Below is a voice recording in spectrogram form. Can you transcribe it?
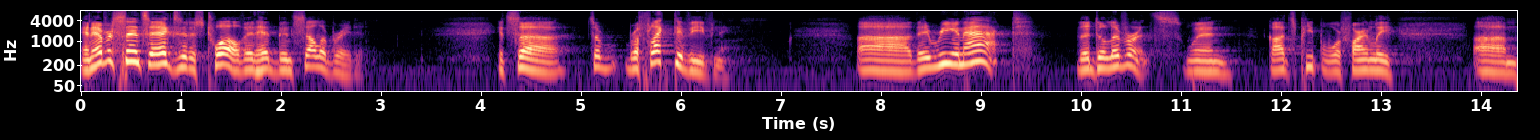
And ever since Exodus 12, it had been celebrated. It's a, it's a reflective evening. Uh, they reenact the deliverance when God's people were finally um,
